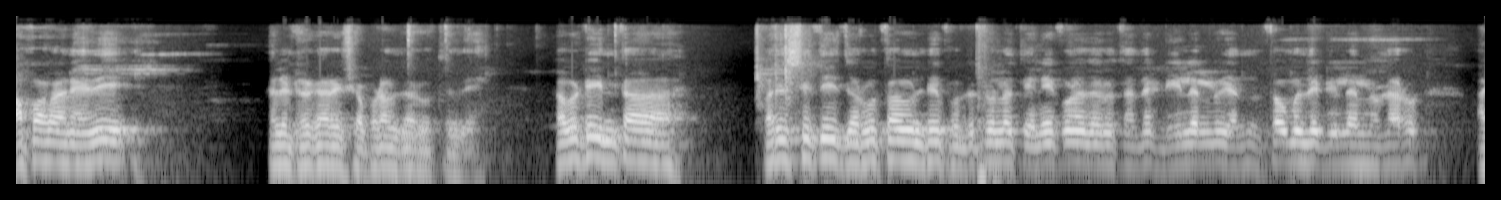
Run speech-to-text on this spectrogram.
ఆపాలనేది కలెక్టర్ గారికి చెప్పడం జరుగుతుంది. కాబట్టి ఇంత పరిస్థితి జరుగుతూ ఉంటే పొద్దుటూరులో తెలియకుండా జరుగుతుంది. డీలర్లు ఎంతోమంది డీలర్లు ఉన్నారు. ఆ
